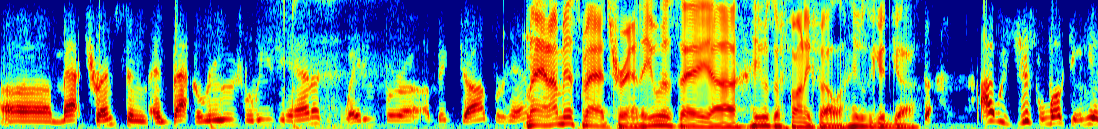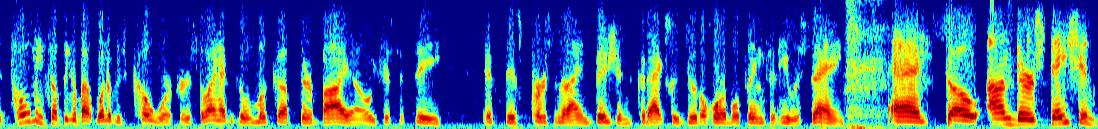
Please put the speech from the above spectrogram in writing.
Uh, Matt Trent's in, in Baton Rouge, Louisiana, just waiting for a, a big job for him. Man, I miss Matt Trent. He was a uh, he was a funny fella. He was a good guy. I was just looking. He had told me something about one of his coworkers, so I had to go look up their bio just to see if this person that I envisioned could actually do the horrible things that he was saying. And so on their station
